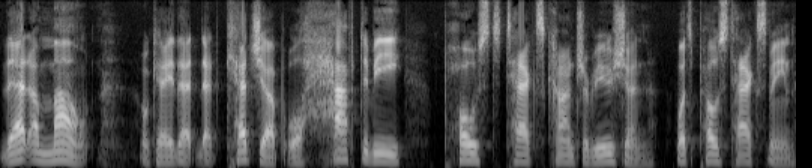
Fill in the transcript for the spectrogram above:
That amount, okay, that that catch up will have to be post tax contribution. What's post tax mean?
